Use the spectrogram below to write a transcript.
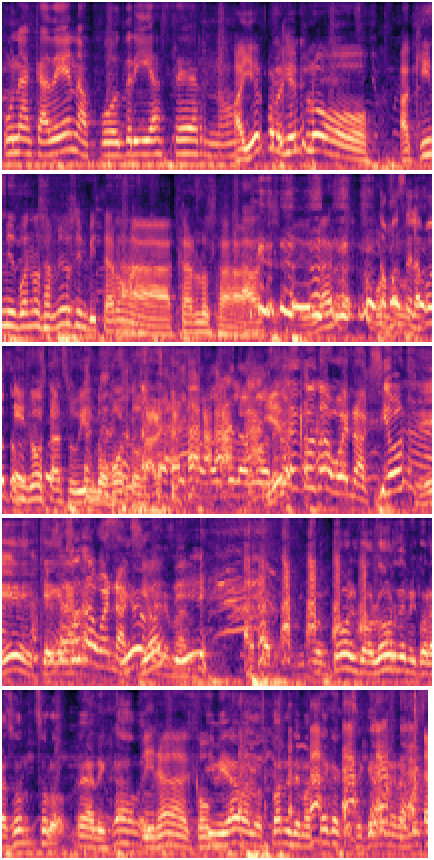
una cadena, podría ser, ¿no? Ayer, por ejemplo, aquí mis buenos amigos invitaron a Carlos a, a desayunar. Por Tomaste su- la foto. Y no están subiendo fotos. y esa es una buena acción. Sí, qué Esa es gran una buena acción, sí. Con todo el dolor de mi corazón, solo me alejaba. y- Mira, con- Y miraba los panes de manteca que se quedaban en la mesa.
